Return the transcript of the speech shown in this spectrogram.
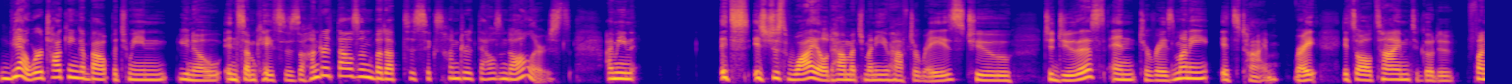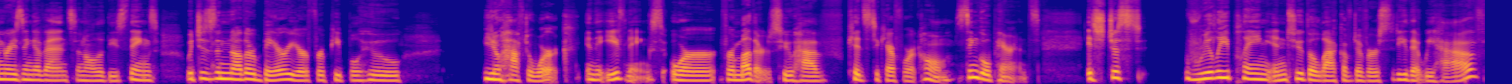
yeah, we're talking about between, you know, in some cases a hundred thousand, but up to six hundred thousand dollars. I mean, it's it's just wild how much money you have to raise to to do this. And to raise money, it's time, right? It's all time to go to fundraising events and all of these things, which is another barrier for people who you know have to work in the evenings or for mothers who have kids to care for at home single parents it's just really playing into the lack of diversity that we have.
